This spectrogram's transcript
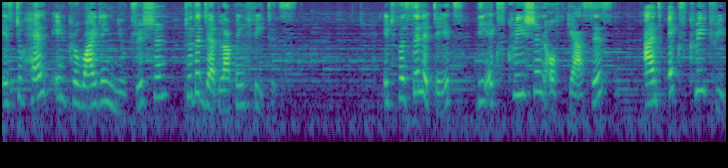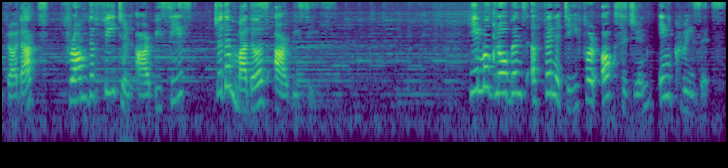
is to help in providing nutrition to the developing fetus. It facilitates the excretion of gases and excretory products from the fetal RBCs to the mother's RBCs. Hemoglobin's affinity for oxygen increases.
